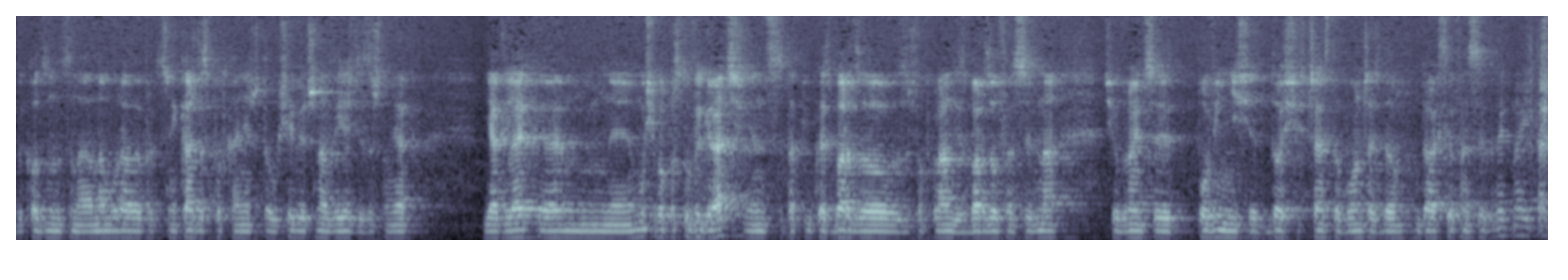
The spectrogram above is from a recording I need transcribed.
wychodząc na, na murawę praktycznie każde spotkanie, czy to u siebie, czy na wyjeździe, zresztą jak, jak Lech, e, musi po prostu wygrać, więc ta piłka jest bardzo, zresztą w Holandii jest bardzo ofensywna. Ci obrońcy powinni się dość często włączać do, do akcji ofensywnych, no i tak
